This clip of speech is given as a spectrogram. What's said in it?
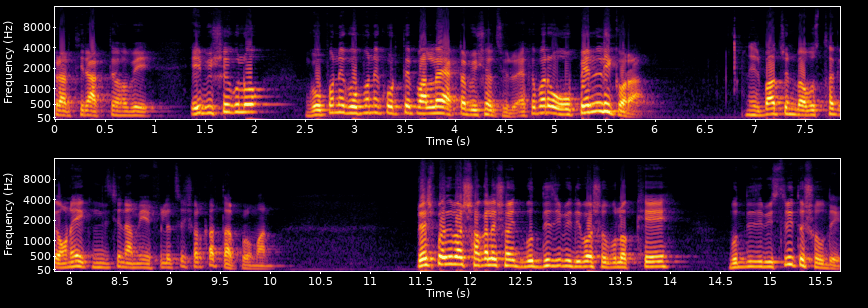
প্রার্থী রাখতে হবে এই বিষয়গুলো গোপনে গোপনে করতে পারলে একটা বিষয় ছিল, একেবারে ওপেনলি করা। নির্বাচন ব্যবস্থাকে অনেক নিচে নামিয়ে ফেলেছে সরকার, তার প্রমাণ। বৃহস্পতিবার সকালে শহীদ বুদ্ধিজীবী দিবস উপলক্ষে বুদ্ধিজীবী স্মৃতিসৌধে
